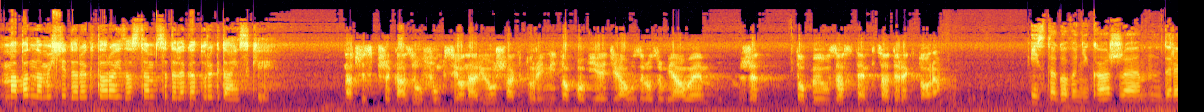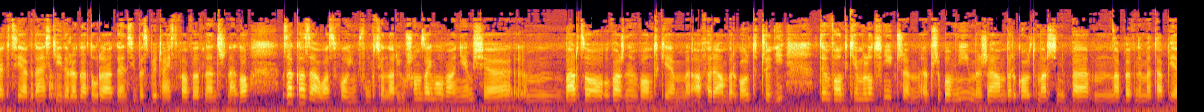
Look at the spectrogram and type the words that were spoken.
Ma pan na myśli dyrektora i zastępcę delegatury gdańskiej. Znaczy z przekazu funkcjonariusza, który mi to powiedział, zrozumiałem, że to był zastępca dyrektora. I z tego wynika, że dyrekcja Gdańskiej Delegatury Agencji Bezpieczeństwa Wewnętrznego zakazała swoim funkcjonariuszom zajmowaniem się bardzo ważnym wątkiem afery Amber Gold, czyli tym wątkiem lotniczym. Przypomnijmy, że Amber Gold Marcin P. na pewnym etapie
